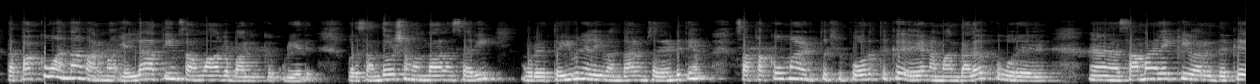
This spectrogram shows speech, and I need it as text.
இந்த பக்குவம் தான் வரணும். எல்லாத்தையும் சமமாக பாதிக்கக்கூடியது. ஒரு சந்தோஷம் வந்தாலும் சரி ஒரு தொய்வு நிலை வந்தாலும் சரி ரெண்டுத்தையும் ச பக்குவமாக எடுத்துகிட்டு போகிறதுக்கு நம்ம அந்த அளவுக்கு ஒரு சமநிலைக்கு வர்றதுக்கு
